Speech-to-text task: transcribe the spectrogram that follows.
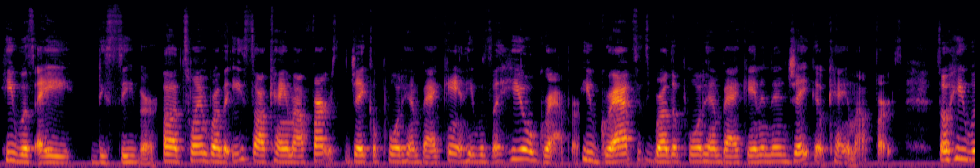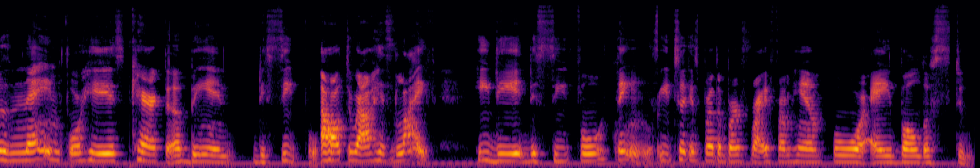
he was a deceiver. Uh, twin brother Esau came out first. Jacob pulled him back in. He was a heel grabber. He grabbed his brother, pulled him back in, and then Jacob came out first. So he was named for his character of being deceitful. All throughout his life, he did deceitful things. He took his brother birthright from him for a bowl of stew.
